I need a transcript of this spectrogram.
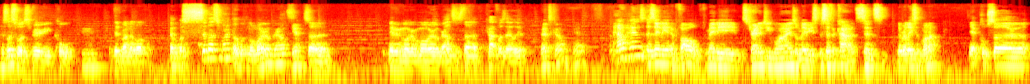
his list was very cool. Mm. It did run a lot. It was similar to mine, but with Memorial Grounds. Yeah. So maybe Memorial, Memorial Grounds is the card for Azalea. That's cool. Yeah. How has Azalea evolved, maybe strategy wise or maybe specific cards, since the release of Monarch? Yeah, cool. So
